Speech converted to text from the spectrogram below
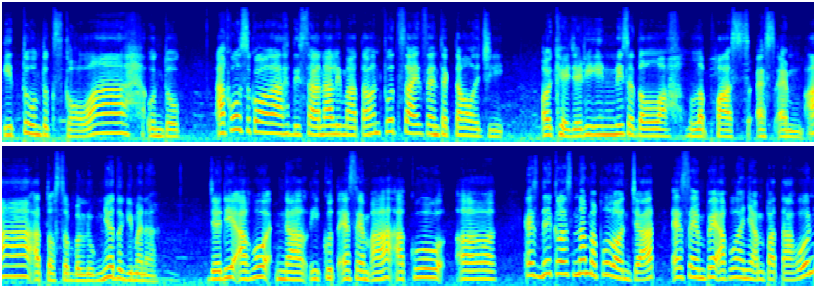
Itu untuk sekolah, untuk Aku sekolah di sana lima tahun Food Science and Technology. Oke, jadi ini setelah lepas SMA atau sebelumnya atau gimana? Jadi aku nggak ikut SMA, aku uh, SD kelas 6 aku loncat, SMP aku hanya 4 tahun,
